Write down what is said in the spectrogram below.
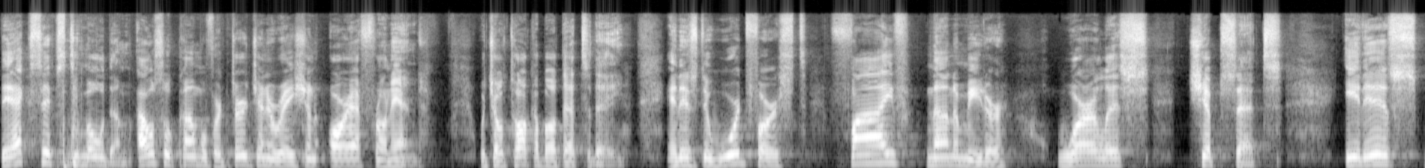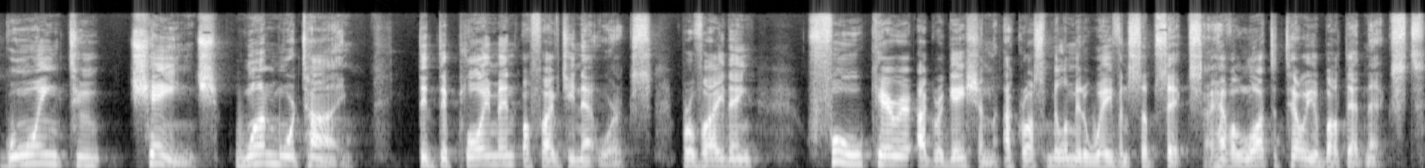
The X60 modem also come with a third generation RF front end, which I'll talk about that today. And is the world first five nanometer wireless chipset. It is going to change one more time the deployment of 5G networks, providing full carrier aggregation across millimeter wave and sub 6. I have a lot to tell you about that next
